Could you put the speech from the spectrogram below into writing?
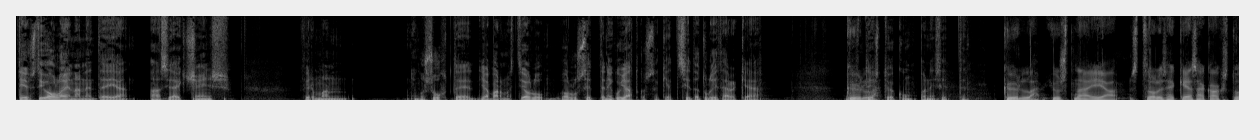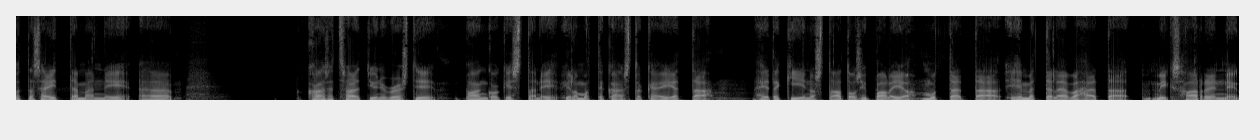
tietysti olennainen teidän Asia Exchange-firman niin suhteen ja varmasti ollut, ollut sitten niin kuin jatkossakin, että siitä tuli tärkeä Kyllä. yhteistyökumppani sitten. Kyllä, just näin. Ja sitten se oli se kesä 2007, niin äh, Kasetside University Bangkokista niin ilmoitti kanssa, että okei, että heitä kiinnostaa tosi paljon, mutta että ihmettelee vähän, että miksi Harrin niin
